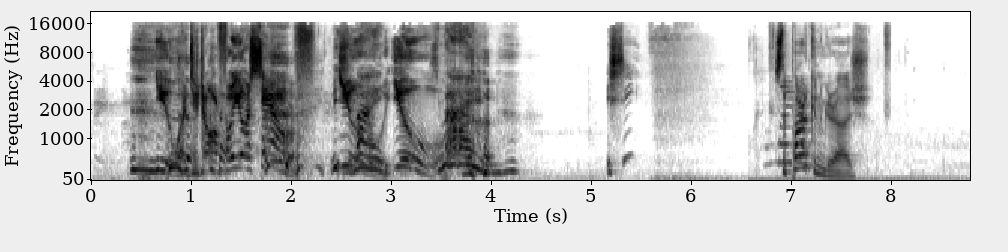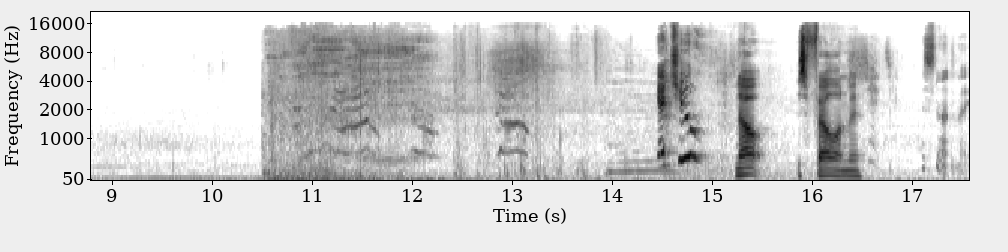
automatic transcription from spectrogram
safe. You want it all for yourself. It's you, mine. It's you. mine. Is he? It's the parking garage. Get you? No, just fell on me. It's not nice.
